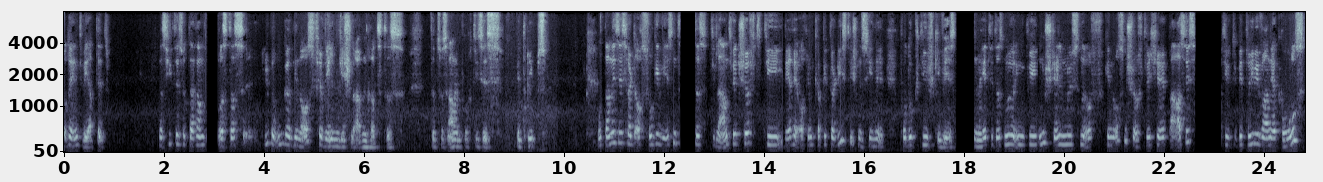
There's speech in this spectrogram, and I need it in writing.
oder entwertet. Man sieht also daran, was das über Ungarn hinaus für Wellen geschlagen hat, das, der Zusammenbruch dieses Betriebs. Und dann ist es halt auch so gewesen, dass die Landwirtschaft, die wäre auch im kapitalistischen Sinne produktiv gewesen. Man hätte das nur irgendwie umstellen müssen auf genossenschaftliche Basis. Die, die Betriebe waren ja groß,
